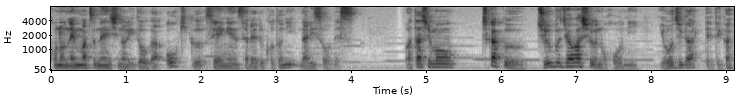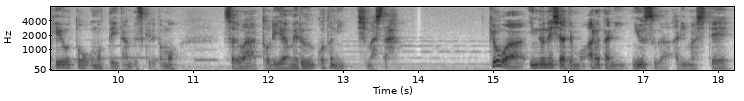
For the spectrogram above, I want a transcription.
この年末年始の移動が大きく制限されることになりそうです。私も近く中部ジャワ州の方に用事があって出かけようと思っていたんですけれどもそれは取りやめることにしました。今日はインドネシアでも新たにニュースがありまして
